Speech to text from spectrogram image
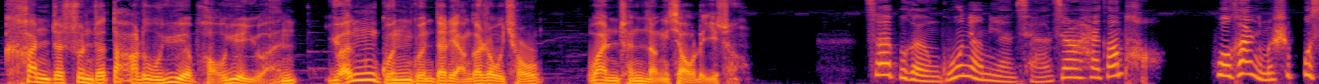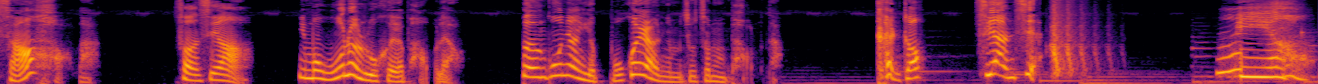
看着顺着大路越跑越远，圆滚滚的两个肉球，万晨冷笑了一声。在本姑娘面前竟然还敢跑，我看你们是不想好了。放心啊，你们无论如何也跑不了，本姑娘也不会让你们就这么跑了的。看招，接暗器！喵！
